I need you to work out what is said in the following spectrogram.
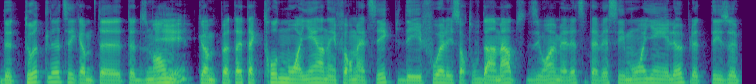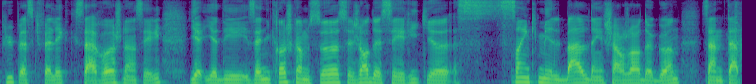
de tout, là. Tu sais, comme t'as t'as du monde, Et? comme peut-être avec trop de moyens en informatique, puis des fois, là, ils se retrouvent dans la merde, puis tu te dis, ouais, mais là, tu avais ces moyens-là, puis là, tu les as plus parce qu'il fallait que ça rush dans la série. Il y a, il y a des anicroches comme ça. C'est le genre de série qui a 5000 balles d'un chargeur de gun. Ça me tape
